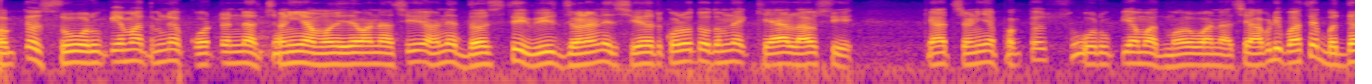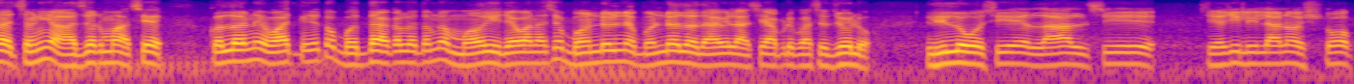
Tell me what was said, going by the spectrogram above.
ફક્ત સો રૂપિયામાં તમને કોટનના ચણિયા મળી જવાના છે અને દસથી વીસ જણાને શેર કરો તો તમને ખ્યાલ આવશે કે આ ચણિયા ફક્ત સો રૂપિયામાં જ મળવાના છે. આપણી પાસે બધા ચણિયા હાજરમાં છે. કલરની વાત કરીએ તો બધા કલર તમને મળી રહેવાના છે. બંડલ ને બંડલ જ આવેલા છે આપણી પાસે, જોઈ લો. લીલો છે, લાલ છે, ઝેરી લીલાનો સ્ટોક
